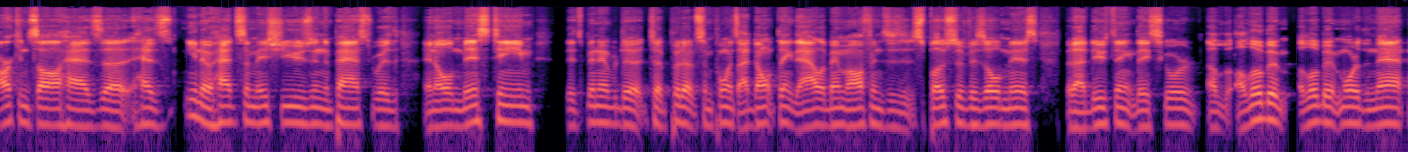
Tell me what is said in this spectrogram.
Arkansas has uh, has you know had some issues in the past with an Ole Miss team that's been able to to put up some points. I don't think the Alabama offense is explosive as Ole Miss, but I do think they scored a, a little bit a little bit more than that.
